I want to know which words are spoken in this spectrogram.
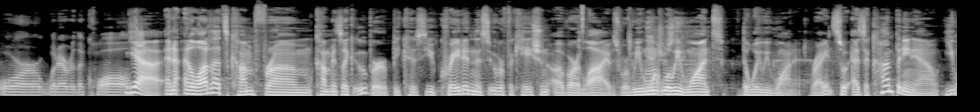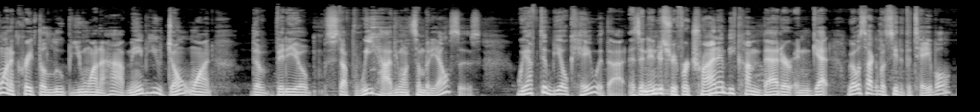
or whatever the qual. Yeah, and, and a lot of that's come from companies like Uber because you've created this Uberification of our lives where we want what we want the way we want it, right? So as a company now, you want to create the loop you want to have. Maybe you don't want the video stuff we have, you want somebody else's. We have to be okay with that. As an industry, if we're trying to become better and get, we always talk about seat at the table,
